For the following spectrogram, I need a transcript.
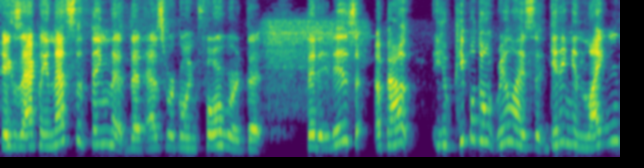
Exactly. And that's the thing that that as we're going forward that that it is about you know people don't realize that getting enlightened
